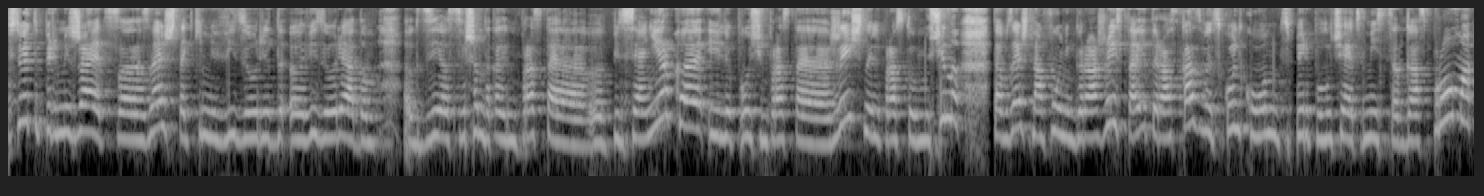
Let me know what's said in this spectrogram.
все это перемежается, знаешь, такими видеоряд, э, видеорядом, где совершенно такая непростая э, пенсионерка или очень простая женщина или простой мужчина, там, знаешь, на фоне гаражей стоит и рассказывает, сколько он теперь получает в месяц от «Газпрома»,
